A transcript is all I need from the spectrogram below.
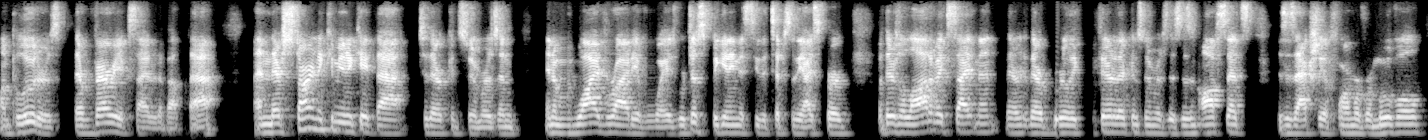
on polluters, they're very excited about that. And they're starting to communicate that to their consumers. And in a wide variety of ways. We're just beginning to see the tips of the iceberg, but there's a lot of excitement. They're, they're really clear to their consumers. This isn't offsets. This is actually a form of removal.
